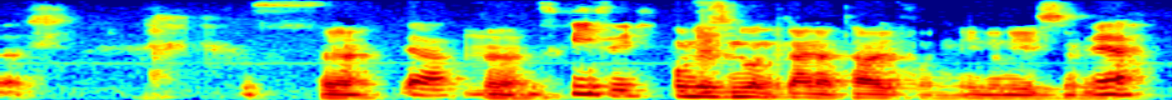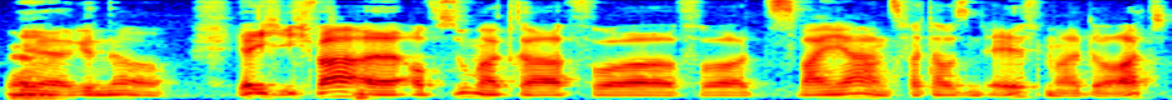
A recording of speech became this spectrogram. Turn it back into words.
das ja. Ja, ja. ist riesig. Und es ist nur ein kleiner Teil von Indonesien. Ja, ja. ja genau. Ja, ich, ich war äh, auf Sumatra vor, vor zwei Jahren, 2011 mal dort.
